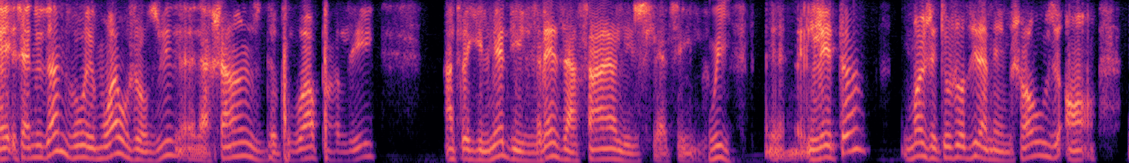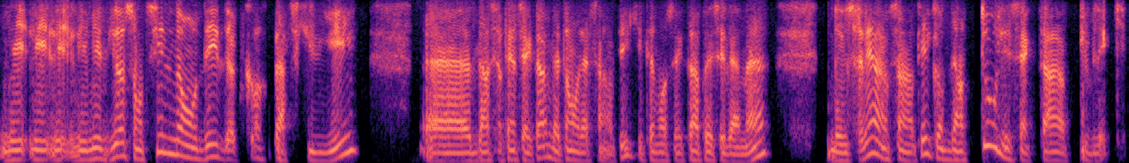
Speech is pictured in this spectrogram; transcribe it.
Mais ça nous donne, vous et moi, aujourd'hui, la chance de pouvoir parler entre guillemets, des vraies affaires législatives. Oui. L'État, moi, j'ai toujours dit la même chose. On, les, les, les, médias sont inondés de cas particuliers euh, dans certains secteurs, mettons la santé, qui était mon secteur précédemment. Mais vous savez, en santé, comme dans tous les secteurs publics,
